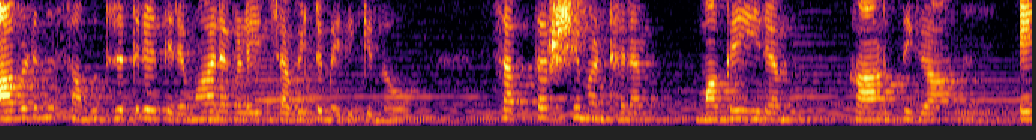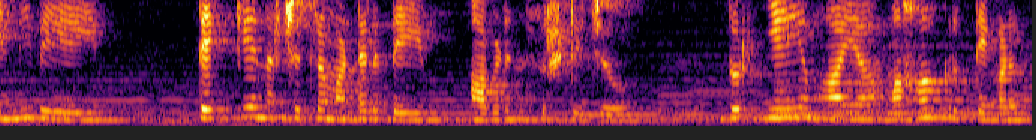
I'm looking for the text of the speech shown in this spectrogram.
അവിടുന്ന് സമുദ്രത്തിലെ തിരമാലകളെ ചവിട്ടുമെതിക്കുന്നു സപ്തർഷിമണ്ഡലം മകയിരം കാർത്തിക എന്നിവയെയും തെക്കേ നക്ഷത്രമണ്ഡലത്തെയും അവിടുന്ന് സൃഷ്ടിച്ചു. ദുർജ്ഞേയമായ മഹാകൃത്യങ്ങളും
